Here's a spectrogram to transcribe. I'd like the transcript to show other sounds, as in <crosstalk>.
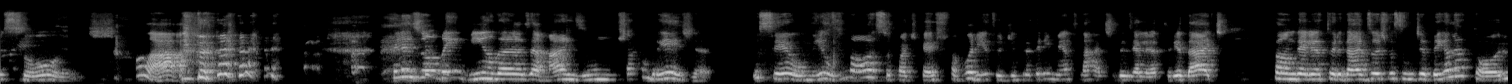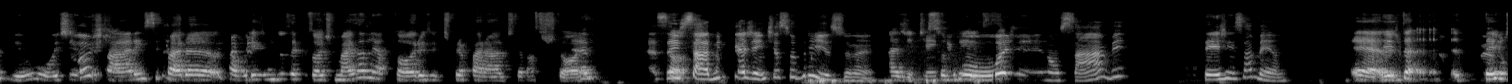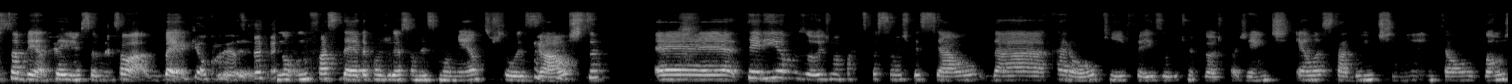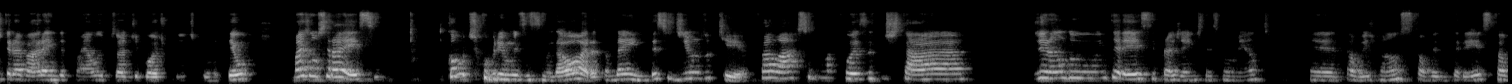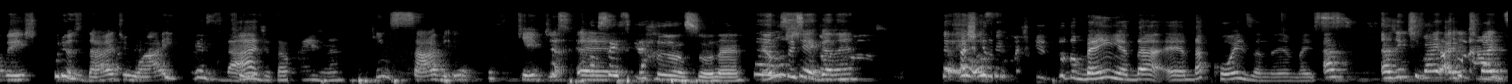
pessoas. Olá! <laughs> Sejam bem-vindas a mais um Chá com Breja, o seu, o meu, o nosso podcast favorito de entretenimento, narrativas e aleatoriedade. Falando de aleatoriedades, hoje vai ser um dia bem aleatório, viu? Hoje preparem-se para talvez um dos episódios mais aleatórios e despreparados da nossa história. É, vocês sabem que a gente é sobre isso, né? A gente Quem é sobre isso. hoje não sabe, estejam sabendo. É, Estejam- tá- sabendo, estejam sabendo, sei lá. Bem, Que eu não, não faço ideia da conjugação nesse momento, estou exausta. É, teríamos hoje uma participação especial da Carol, que fez o último episódio com a gente. Ela está doentinha, então vamos gravar ainda com ela o episódio de God que a gente prometeu, mas não será esse. Como descobrimos em cima da hora também, decidimos o quê? Falar sobre uma coisa que está gerando interesse para a gente nesse momento. É, talvez ranço, talvez interesse, talvez curiosidade, uai, Curiosidade, talvez, né? quem sabe o porquê disso. Eu não sei se é ranço, né? É, eu não sei chega, se né? Eu- Acho eu que, fico- acho que tudo bem é da, é da coisa, né? Mas a, a gente vai, a gente vai,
